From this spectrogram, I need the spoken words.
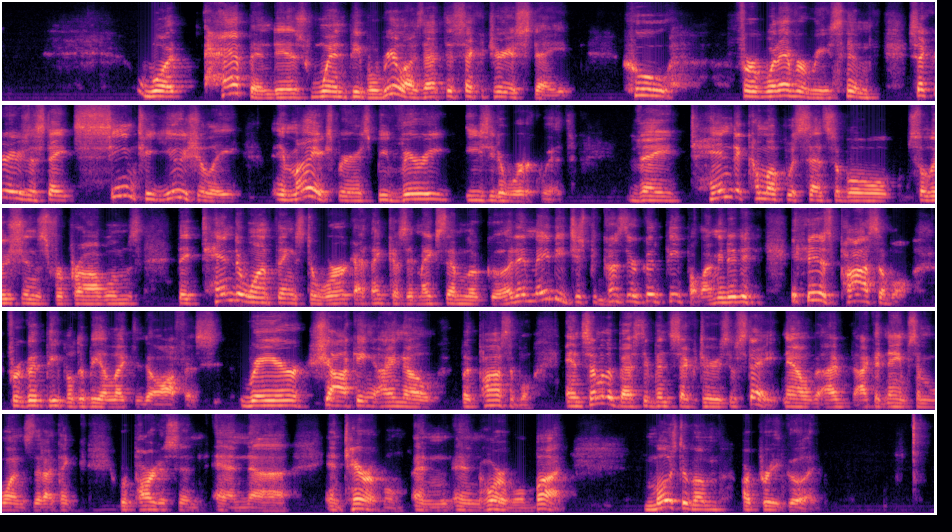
What happened is when people realized that, the Secretary of State, who for whatever reason, secretaries of state seem to usually, in my experience, be very easy to work with. They tend to come up with sensible solutions for problems. They tend to want things to work, I think, because it makes them look good, and maybe just because they're good people. I mean, it, it is possible for good people to be elected to office. Rare, shocking, I know, but possible. And some of the best have been secretaries of state. Now, I, I could name some ones that I think were partisan and uh, and terrible and and horrible, but most of them are pretty good.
